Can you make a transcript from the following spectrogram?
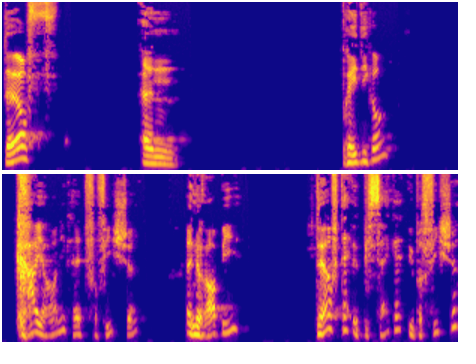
Darf ein Prediger keine Ahnung hat von Fischen, ein Rabbi, darf der etwas sagen über das Fischen?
